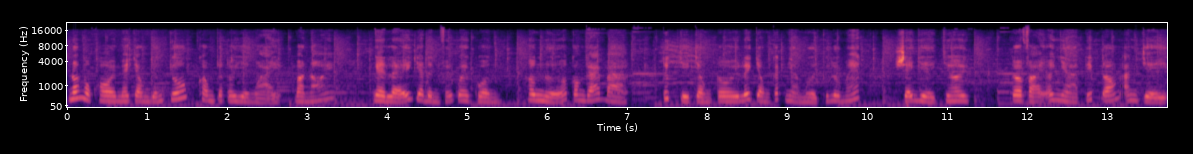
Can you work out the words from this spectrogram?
Nói một hồi mẹ chồng vẫn chốt không cho tôi về ngoại. Bà nói ngày lễ gia đình phải quay quần. Hơn nữa con gái bà, tức chị chồng tôi lấy chồng cách nhà 10 km, sẽ về chơi. Tôi phải ở nhà tiếp đón anh chị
